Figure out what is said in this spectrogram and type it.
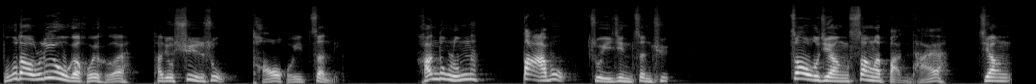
不到六个回合呀，他就迅速逃回阵里。韩独龙呢，大步追进阵去。赵江上了板台啊，将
